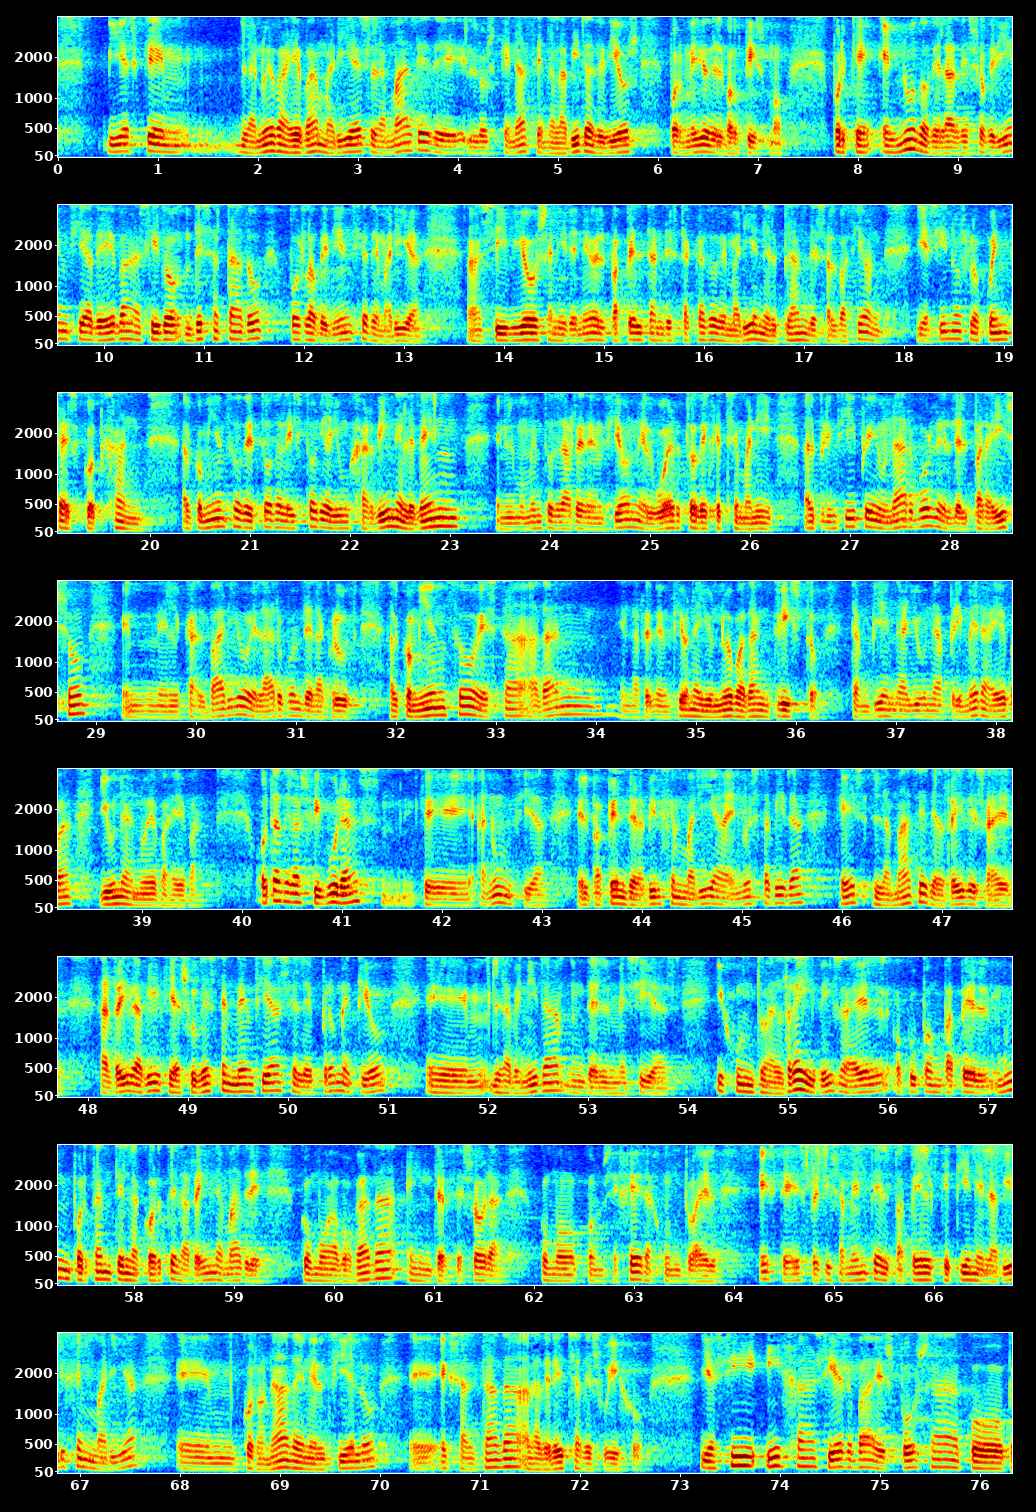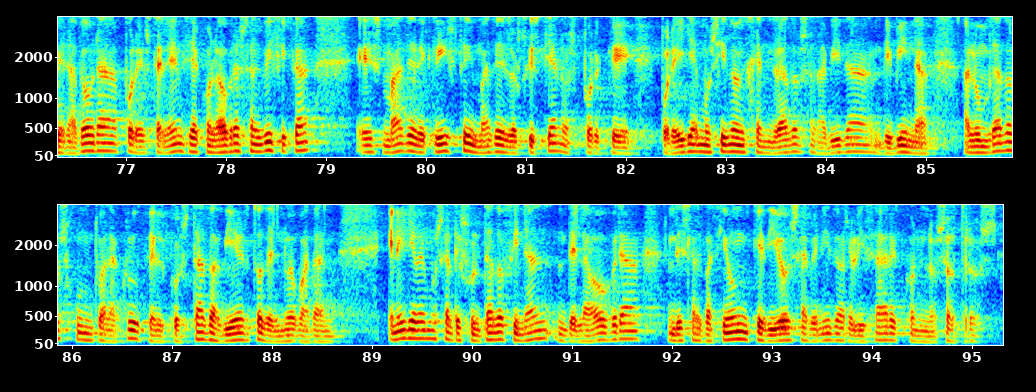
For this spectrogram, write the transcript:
Y es que mm, la nueva Eva, María, es la madre de los que nacen a la vida de Dios por medio del bautismo porque el nudo de la desobediencia de Eva ha sido desatado por la obediencia de María. Así vio San Ireneo el papel tan destacado de María en el plan de salvación, y así nos lo cuenta Scott Hahn. Al comienzo de toda la historia hay un jardín, el Edén, en el momento de la redención, el huerto de Getsemaní. Al principio hay un árbol, el del paraíso, en el Calvario, el árbol de la cruz. Al comienzo está Adán, en la redención hay un nuevo Adán, Cristo. También hay una primera Eva y una nueva Eva. Otra de las figuras que anuncia el papel de la Virgen María en nuestra vida es la madre del rey de Israel. Al rey David y a su descendencia se le prometió eh, la venida del Mesías y junto al rey de Israel ocupa un papel muy importante en la corte la reina madre como abogada e intercesora, como consejera junto a él. Este es precisamente el papel que tiene la Virgen María eh, coronada en el cielo, eh, exaltada a la derecha de su Hijo. Y así, hija, sierva, esposa, cooperadora por excelencia con la obra salvífica, es madre de Cristo y madre de los cristianos, porque por ella hemos sido engendrados a la vida divina, alumbrados junto a la cruz, el costado abierto del nuevo Adán. En ella vemos el resultado final de la obra de salvación que Dios ha venido a realizar con nosotros.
